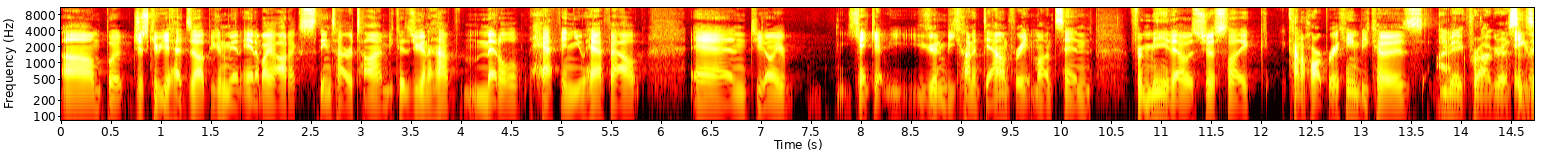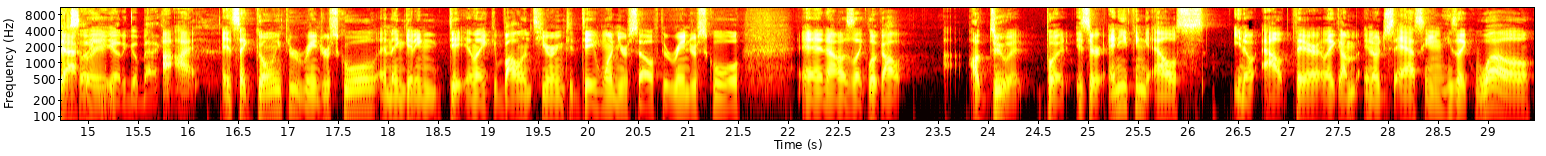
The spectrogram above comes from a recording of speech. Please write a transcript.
Um, but just give you a heads up, you're going to be on antibiotics the entire time because you're going to have metal half in you, half out, and you know you're you can't get you're going to be kind of down for eight months. And for me, that was just like kind of heartbreaking because you I, make progress. exactly, like you got to go back. I, it's like going through Ranger School and then getting day, and like volunteering to day one yourself through Ranger School. And I was like, look, I'll I'll do it, but is there anything else you know out there? Like I'm you know just asking. He's like, well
